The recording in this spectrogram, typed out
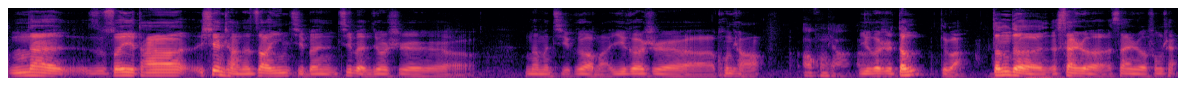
那所以它现场的噪音基本基本就是呃那么几个嘛，一个是呃空调，哦，空调。一个是灯，对吧？灯的散热散热风扇，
